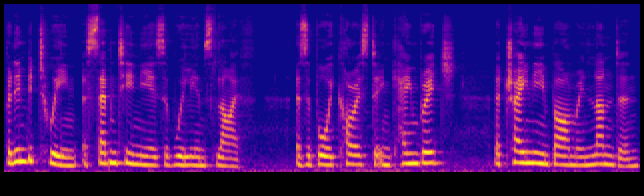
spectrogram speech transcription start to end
but in between are 17 years of William's life as a boy chorister in Cambridge, a trainee embalmer in London,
